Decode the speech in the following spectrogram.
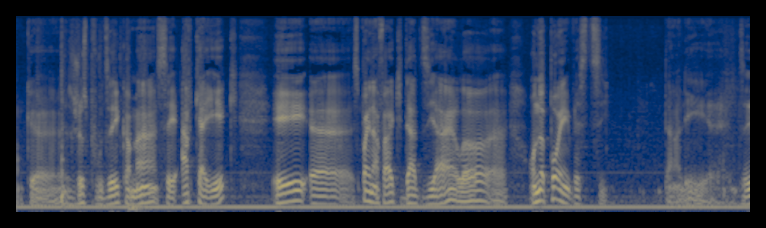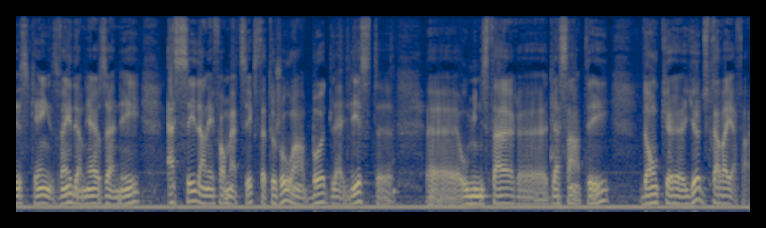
Donc, euh, juste pour vous dire comment c'est archaïque. Et euh, c'est pas une affaire qui date d'hier. Là. Euh, on n'a pas investi dans les euh, 10, 15, 20 dernières années assez dans l'informatique. C'était toujours en bas de la liste euh, euh, au ministère euh, de la Santé. Donc, il y a du travail à faire.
